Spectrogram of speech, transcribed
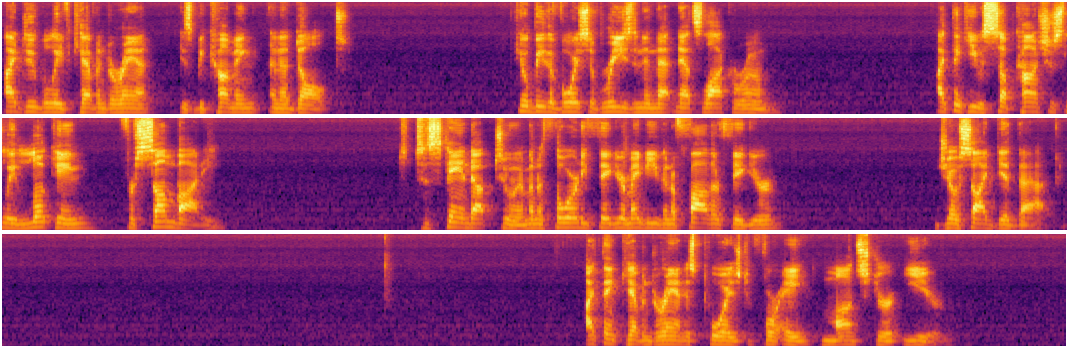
I do believe Kevin Durant is becoming an adult. He'll be the voice of reason in that Nets locker room. I think he was subconsciously looking for somebody to stand up to him, an authority figure, maybe even a father figure. Joe Tsai did that. I think Kevin Durant is poised for a monster year,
